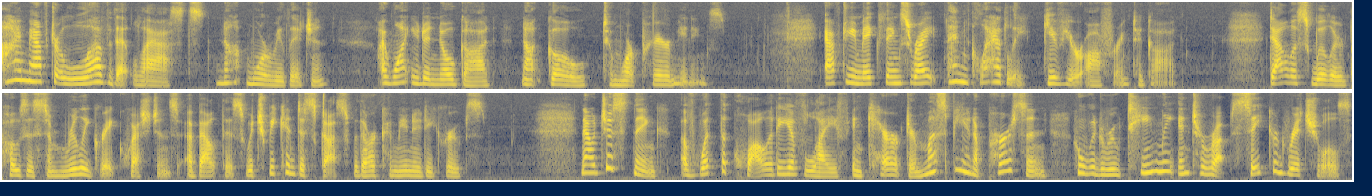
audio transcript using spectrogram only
I'm after love that lasts, not more religion. I want you to know God, not go to more prayer meetings. After you make things right, then gladly give your offering to God. Dallas Willard poses some really great questions about this, which we can discuss with our community groups. Now, just think of what the quality of life and character must be in a person who would routinely interrupt sacred rituals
